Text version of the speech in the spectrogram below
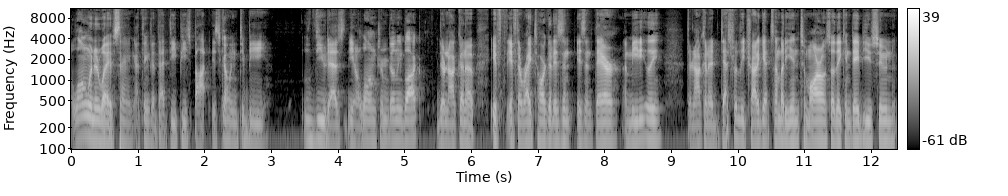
long-winded way of saying I think that that DP spot is going to be viewed as you know long-term building block. They're not gonna if if the right target isn't isn't there immediately. They're not going to desperately try to get somebody in tomorrow so they can debut soon.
